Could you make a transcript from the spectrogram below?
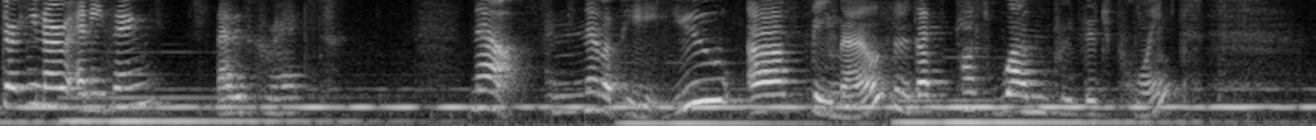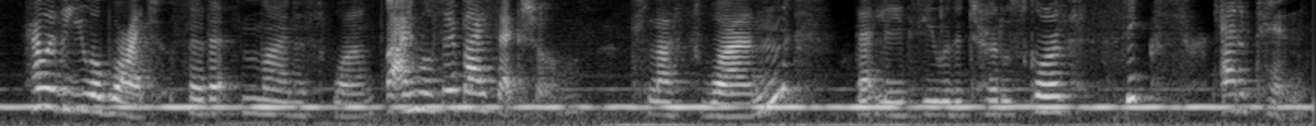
Don't you know anything? That is correct. Now, Penelope, you are female, so that's plus one privilege point. However, you are white, so that's minus one. But I'm also bisexual. Plus one. That leaves you with a total score of six out of ten.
